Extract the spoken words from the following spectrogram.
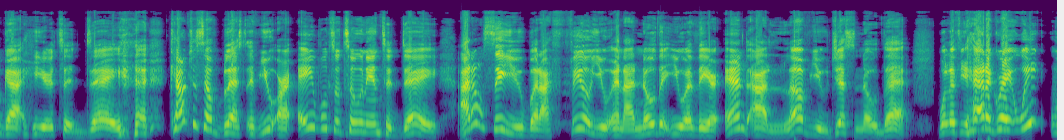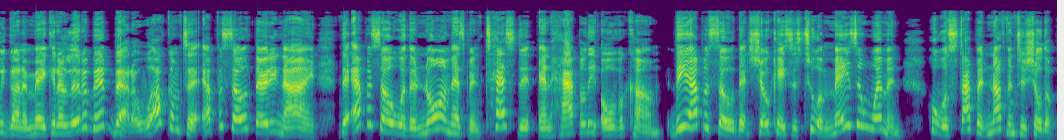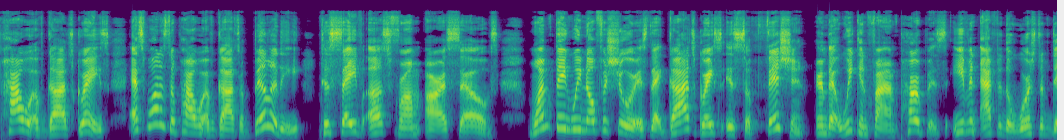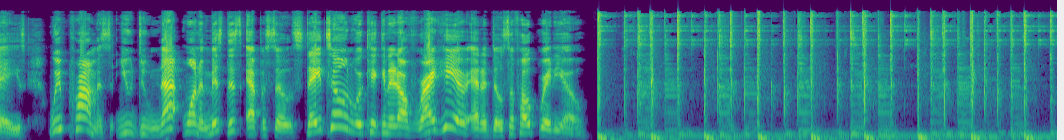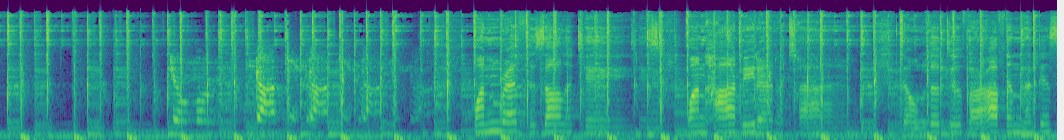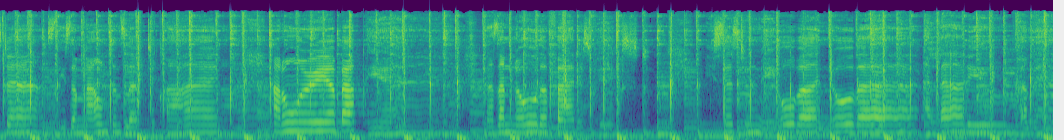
Got here today. Count yourself blessed if you are able to tune in today. I don't see you, but I feel you and I know that you are there and I love you. Just know that. Well, if you had a great week, we're going to make it a little bit better. Welcome to episode 39, the episode where the norm has been tested and happily overcome. The episode that showcases two amazing women who will stop at nothing to show the power of God's grace as well as the power of God's ability to save us from ourselves. One thing we know for sure is that God's grace is sufficient and that we can find purpose even after the worst of days. We promise you do not want to miss this episode. Stay tuned. We're kicking it off right here at A Dose of Hope Radio. One breath is all it takes, one heartbeat at a time. Don't look too far off in the distance, these are mountains left to climb. I don't worry about the end, cause I know the fight is fixed. He says to me over and over, I love you, come in.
